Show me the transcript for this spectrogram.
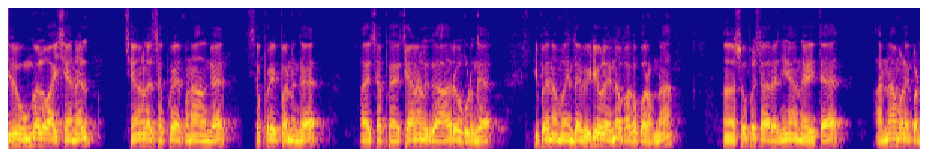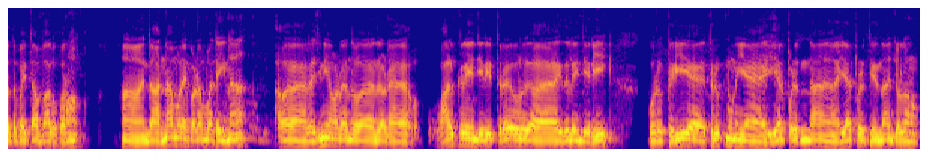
இது உங்கள் வாய் சேனல். சேனலை சப்ஸ்கிரைப் பண்ணாதுங்க. சப்ஸ்கிரைப் பண்ணுங்கள் அது சப் சேனலுக்கு ஆதரவு கொடுங்க. இப்போ நம்ம இந்த வீடியோவில் என்ன பார்க்க போகிறோம்னா சூப்பர் ஸ்டார் ரஜினிகாந்த் நடித்த அண்ணாமலை படத்தை பற்றி தான் பார்க்க போகிறோம் இந்த அண்ணாமலை படம் பார்த்தீங்கன்னா அவர் ரஜினியோட அந்த அதோட வாழ்க்கையிலையும் சரி திரையுலக இதுலேயும் சரி ஒரு பெரிய திருப்புமுனையை ஏற்படுத்தி தான் ஏற்படுத்தின்னு தான் சொல்லணும்.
